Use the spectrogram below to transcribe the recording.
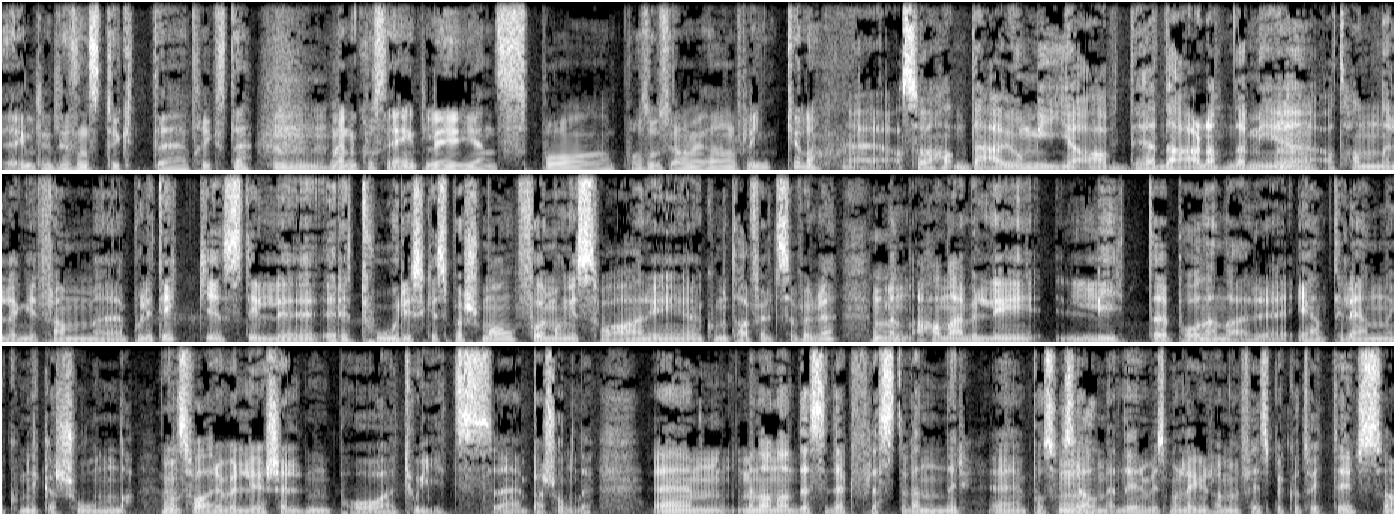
egentlig et litt sånn stygt eh, triks, det. Mm. Men hvordan er egentlig Jens på, på sosiale medier? Er han flink, eller? Eh, altså, han- det er jo mye av det der, da. Det er mye Mm. at han legger fram eh, politikk, stiller retoriske spørsmål, får mange svar i kommentarfeltet, selvfølgelig. Mm. Men han er veldig lite på den der én-til-én-kommunikasjonen, da. Han svarer veldig sjelden på tweets eh, personlig. Um, men han har desidert flest venner eh, på sosiale Mm. medier. Hvis man legger sammen Facebook og Twitter, så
